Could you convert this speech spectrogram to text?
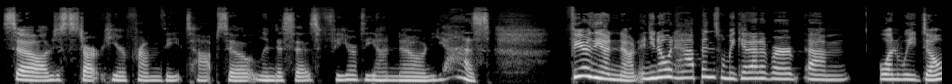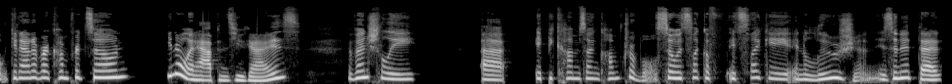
so I'll just start here from the top. So Linda says, "Fear of the unknown." Yes, fear of the unknown. And you know what happens when we get out of our um, when we don't get out of our comfort zone? You know what happens, you guys. Eventually, uh, it becomes uncomfortable. So it's like a, it's like a, an illusion, isn't it? That,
